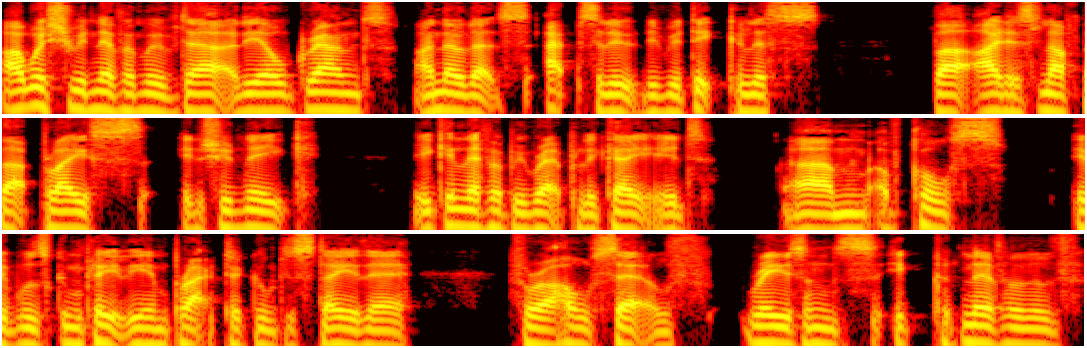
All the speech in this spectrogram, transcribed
I wish we'd never moved out of the old ground. I know that's absolutely ridiculous, but I just love that place. It's unique. It can never be replicated. Um, of course, it was completely impractical to stay there for a whole set of reasons. It could never have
